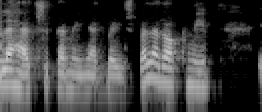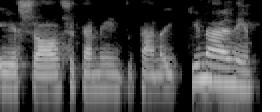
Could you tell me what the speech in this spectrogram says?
lehet süteményekbe is belerakni, és a süteményt utána így kínálni,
